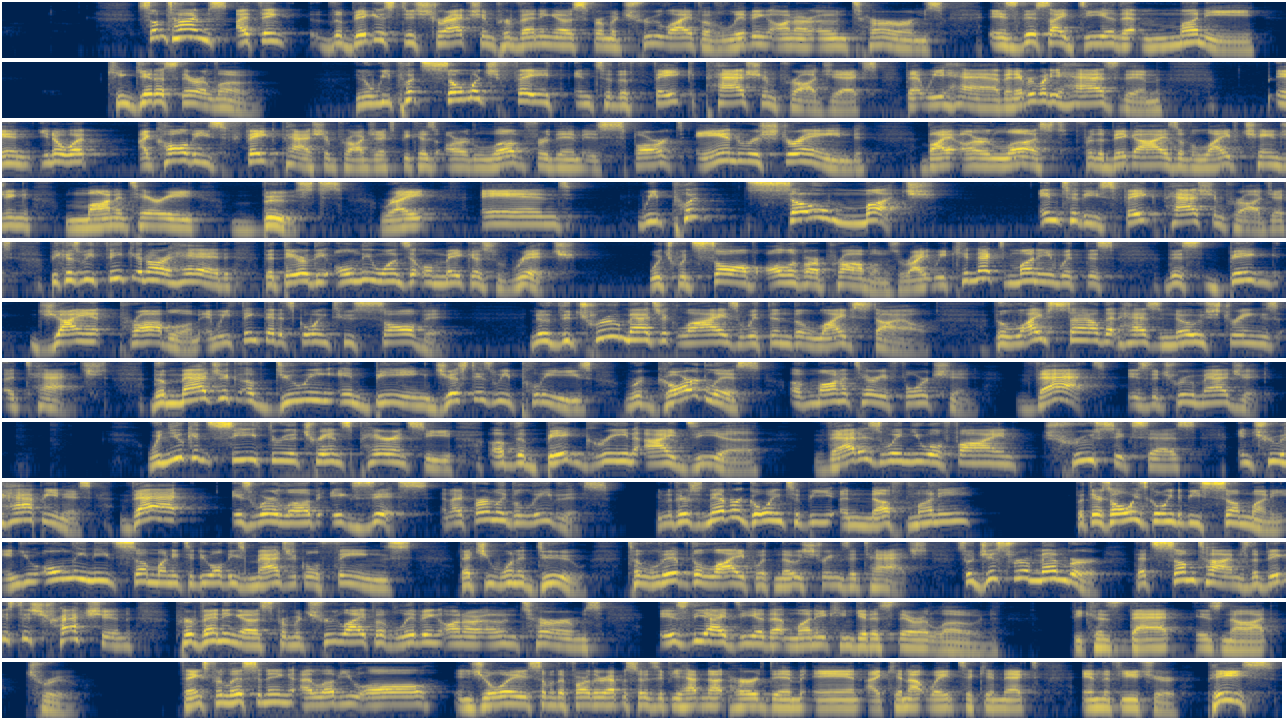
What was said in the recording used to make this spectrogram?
Sometimes I think the biggest distraction preventing us from a true life of living on our own terms is this idea that money can get us there alone. You know, we put so much faith into the fake passion projects that we have, and everybody has them. And you know what? I call these fake passion projects because our love for them is sparked and restrained by our lust for the big eyes of life changing monetary boosts, right? And we put so much into these fake passion projects because we think in our head that they are the only ones that will make us rich, which would solve all of our problems, right? We connect money with this this big giant problem and we think that it's going to solve it. You know, the true magic lies within the lifestyle. The lifestyle that has no strings attached. The magic of doing and being just as we please, regardless of monetary fortune. That is the true magic. When you can see through the transparency of the big green idea, that is when you will find true success and true happiness. That is where love exists. And I firmly believe this. You know, there's never going to be enough money but there's always going to be some money, and you only need some money to do all these magical things that you want to do, to live the life with no strings attached. So just remember that sometimes the biggest distraction preventing us from a true life of living on our own terms is the idea that money can get us there alone, because that is not true. Thanks for listening. I love you all. Enjoy some of the farther episodes if you have not heard them, and I cannot wait to connect in the future. Peace.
